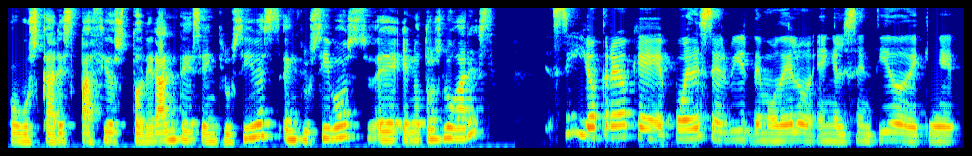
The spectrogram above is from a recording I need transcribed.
o buscar espacios tolerantes e inclusivos eh, en otros lugares? Sí, yo creo que puede servir de modelo en el sentido de que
